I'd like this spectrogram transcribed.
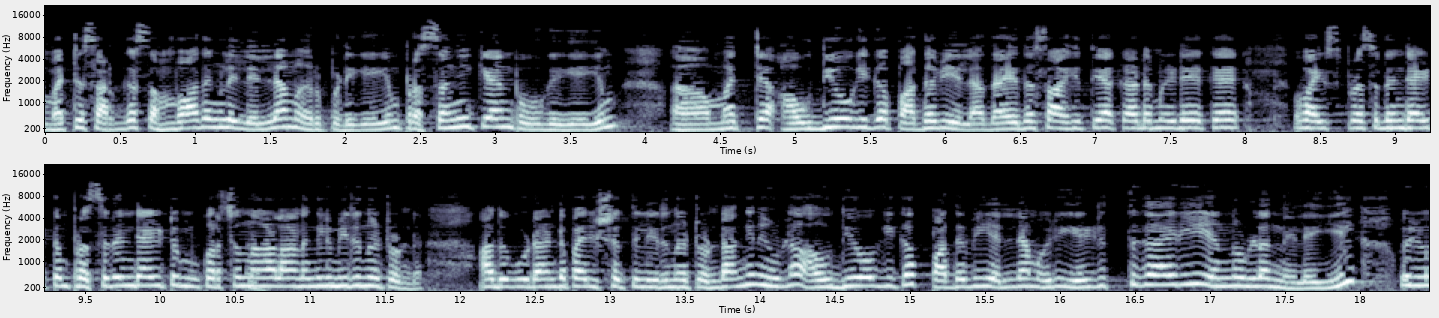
മറ്റ് സർഗ സംവാദങ്ങളിലെല്ലാം ഏർപ്പെടുകയും പ്രസംഗിക്കാൻ പോകുകയും മറ്റ് ഔദ്യോഗിക പദവിയിൽ അതായത് സാഹിത്യ അക്കാദമിയുടെയൊക്കെ വൈസ് പ്രസിഡന്റായിട്ടും പ്രസിഡന്റായിട്ടും കുറച്ചു നാളാണെങ്കിലും ഇരുന്നിട്ടുണ്ട്. അതുകൂടാണ്ട് പരിഷത്തിൽ ഇരുന്നിട്ടുണ്ട്. അങ്ങനെയുള്ള ഔദ്യോഗിക പദവിയെല്ലാം ഒരു എഴുത്തുകാരി എന്നുള്ള നിലയിൽ ഒരു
